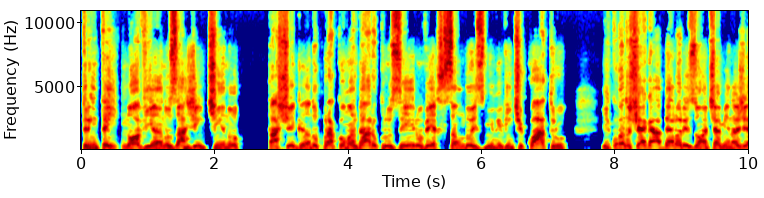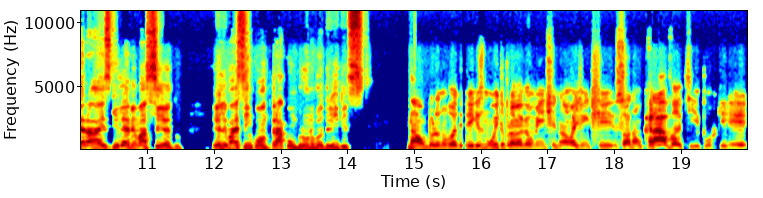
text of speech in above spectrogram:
39 anos, argentino, está chegando para comandar o Cruzeiro versão 2024. E quando chegar a Belo Horizonte, a Minas Gerais, Guilherme Macedo, ele vai se encontrar com Bruno Rodrigues? Não, Bruno Rodrigues, muito provavelmente não. A gente só não crava aqui porque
